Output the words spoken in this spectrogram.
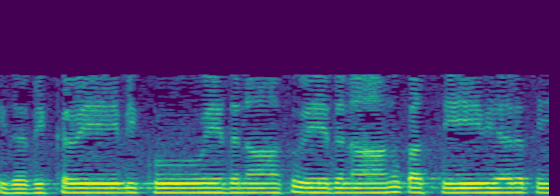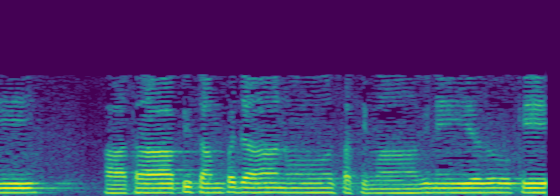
ඉද වික්ඛවේ වික්ඛු වේදනාසු වේදනානුපස්සී විහෙරති ආතාපි සම්පජානෝ සතිමා විනේය ලෝකේ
